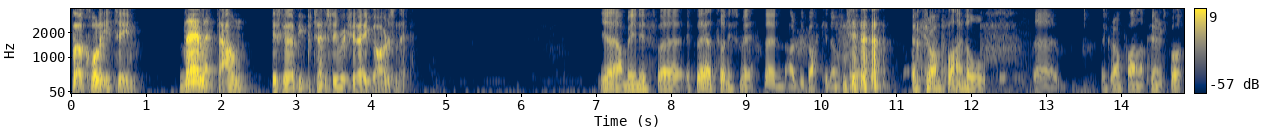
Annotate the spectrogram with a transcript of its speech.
but a quality team. Their letdown is going to be potentially Richard Agar, isn't it? Yeah, I mean, if uh, if they had Tony Smith, then I'd be backing them for a grand final, uh, a grand final appearance. But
